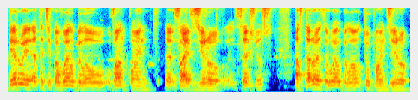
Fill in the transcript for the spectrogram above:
Первый это типа well below 1.50 Celsius, а второй это well below 2.0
